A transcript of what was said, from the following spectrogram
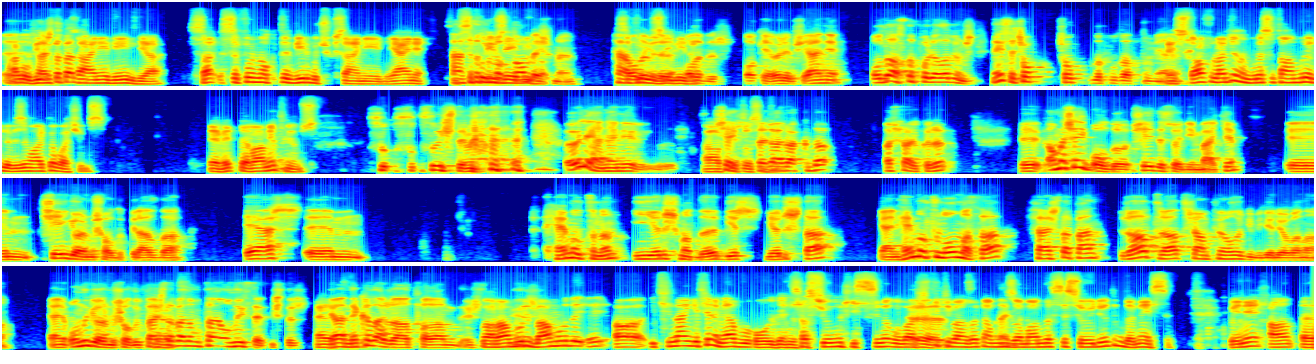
E, Abi o bir buçuk saniye değildi ya. 0.1 saniyeydi. Yani 0.15 mi? Ha, olabilir. Olabilir. Okey öyle bir şey. Yani o da aslında poli alabilirmiş. Neyse çok çok lafı uzattım yani. Estağfurullah canım burası Tamburello bizim arka bahçemiz. Evet devam etmiyor musun? Su, su, su işte mi? Öyle yani hani Afiyet şey olsun Ferrari hakkında aşağı yukarı e, ama şey oldu şey de söyleyeyim belki e, şeyi görmüş olduk biraz da eğer e, Hamilton'ın iyi yarışmadığı bir yarışta yani Hamilton olmasa Verstappen rahat rahat şampiyon olur gibi geliyor bana. Yani onu görmüş olduk. Verstappen evet. de muhtemelen onu hissetmiştir. Evet. Ya ne kadar rahat falan demiştir. Ben, burada, ben burada e, a, içinden geçerim ya bu organizasyonun hissine ulaştı evet. ki ben zaten bunu Aynen. zamanında size söylüyordum da neyse. Beni an, e,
